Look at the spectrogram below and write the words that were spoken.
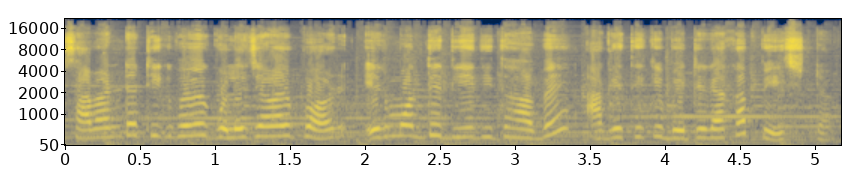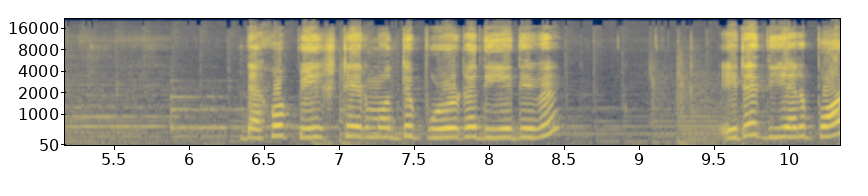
সাবানটা ঠিকভাবে গলে যাওয়ার পর এর মধ্যে দিয়ে দিতে হবে আগে থেকে বেটে রাখা পেস্টটা। দেখো পেস্ট এর মধ্যে পুরোটা দিয়ে দেবে। এটা দেওয়ার পর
